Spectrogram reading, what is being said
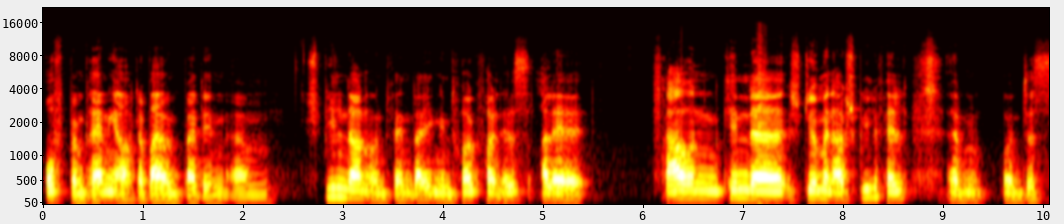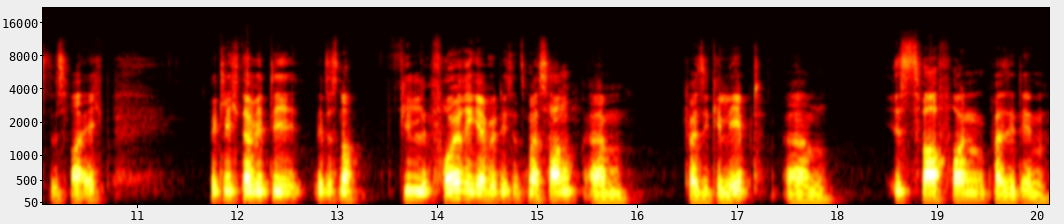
oft beim Training auch dabei und bei den ähm, Spielen dann. Und wenn da irgendwie ein Tor gefallen ist, alle Frauen, Kinder stürmen aufs Spielfeld. Ähm, und das, das war echt wirklich, da wird, die, wird es noch viel feuriger, würde ich jetzt mal sagen, ähm, quasi gelebt. Ähm, ist zwar von quasi den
